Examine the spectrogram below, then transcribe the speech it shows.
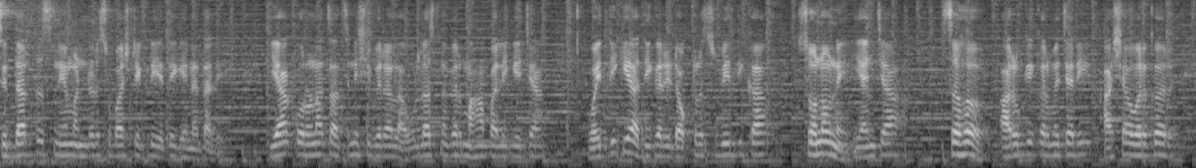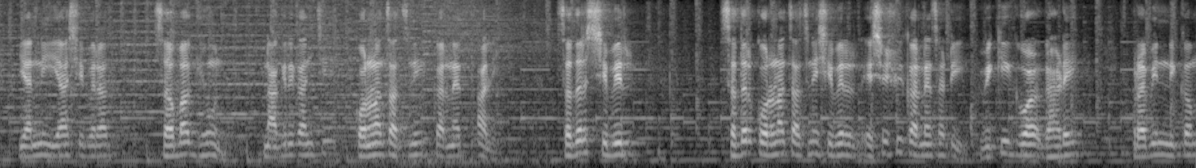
सिद्धार्थ स्नेह मंडळ सुभाष टेकडी येथे घेण्यात आले. या कोरोना चाचणी शिबिराला उल्हासनगर महापालिकेच्या वैद्यकीय अधिकारी डॉक्टर सुवेदिका सोनवणे यांच्या सह आरोग्य कर्मचारी आशा वर्कर यांनी या शिबिरात सहभाग घेऊन नागरिकांची कोरोना चाचणी करण्यात आली. सदर शिबिर सदर कोरोना चाचणी शिबिर यशस्वी करण्यासाठी विकी घाडे प्रवीण निकम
